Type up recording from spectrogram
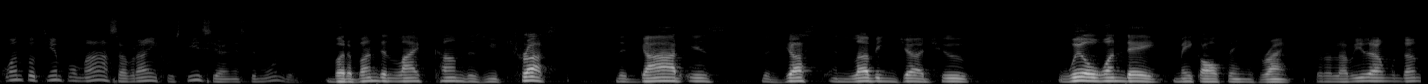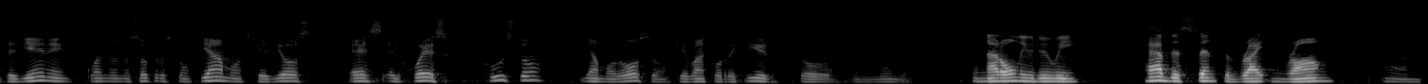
¿cuánto tiempo más habrá injusticia en este mundo? But abundant life comes as you trust that God is the just and loving judge who will one day make all things right. Pero la vida abundante viene cuando nosotros confiamos que Dios es el juez justo y amoroso que va a corregir todo en el mundo. And not only do we have this sense of right and wrong, um,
